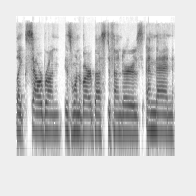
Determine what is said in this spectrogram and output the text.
like Sauerbrunn is one of our best defenders, and then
